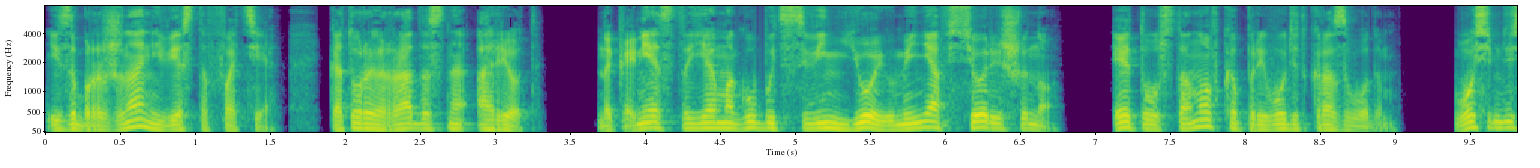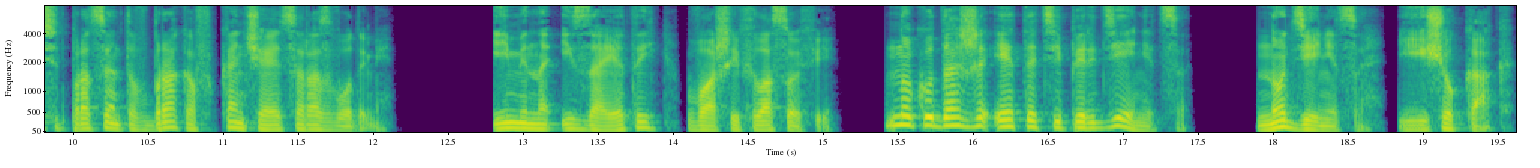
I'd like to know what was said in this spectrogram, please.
Изображена невеста в фате, которая радостно орет. «Наконец-то я могу быть свиньей, у меня все решено». Эта установка приводит к разводам. 80% браков кончается разводами. Именно из-за этой вашей философии. Но куда же это теперь денется? Но денется, и еще как.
